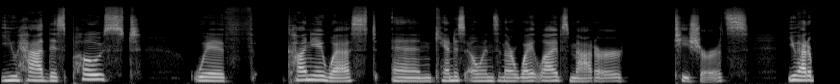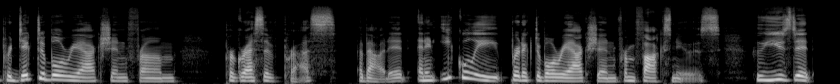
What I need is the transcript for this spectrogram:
You had this post with Kanye West and Candace Owens in their White Lives Matter t shirts. You had a predictable reaction from progressive press about it, and an equally predictable reaction from Fox News, who used it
